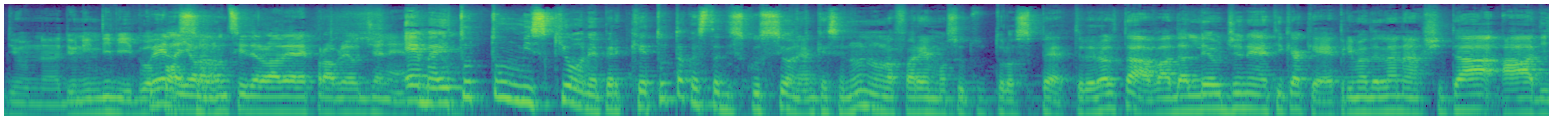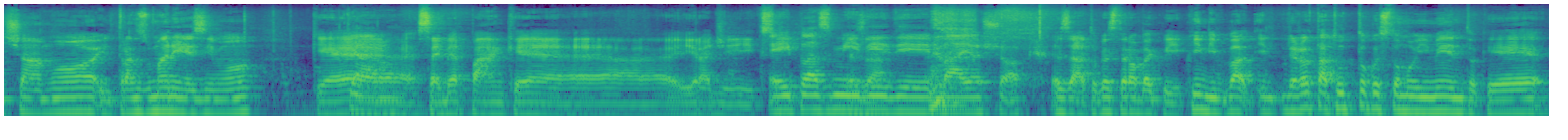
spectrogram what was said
di un, di un individuo Quella io la possono- considero la vera e propria eugenetica. eh, ma è tutto un mischione perché tutta questa discussione, anche se noi non la faremo su tutto lo spettro, in realtà va dall'eugenetica che è prima della nascita a diciamo il transumanesimo che è Chiaro. cyberpunk e i raggi X. E i plasmidi Esatto. di Bioshock. Esatto, queste robe qui. Quindi va- in realtà tutto questo movimento che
